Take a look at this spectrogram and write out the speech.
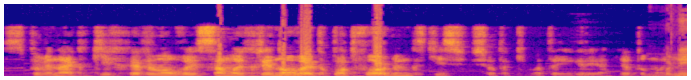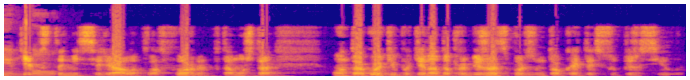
вспоминаю, какие хреновые. Самые хреновые это платформинг здесь все-таки в этой игре. Я думаю, Блин, не текста, ну... не сериала, платформинг, потому что он такой, типа, тебе надо пробежать, используя только этой суперсилы.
